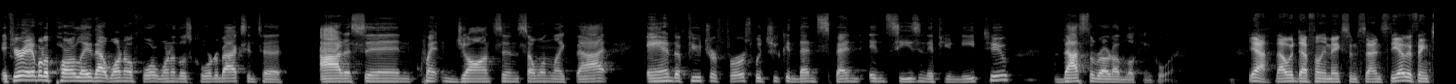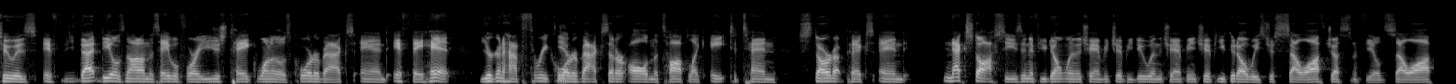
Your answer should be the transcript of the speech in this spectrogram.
if you're able to parlay that 104, one of those quarterbacks into Addison, Quentin Johnston, someone like that and a future first, which you can then spend in season if you need to. That's the route I'm looking for. Yeah, that would definitely make some sense. The other thing too is if that deal is not on the table for you, you just take one of those quarterbacks, and if they hit, you're going to have three quarterbacks that are all in the top like eight to ten startup picks. And next off season, if you don't win the championship, you do win the championship, you could always just sell off Justin Fields, sell off.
